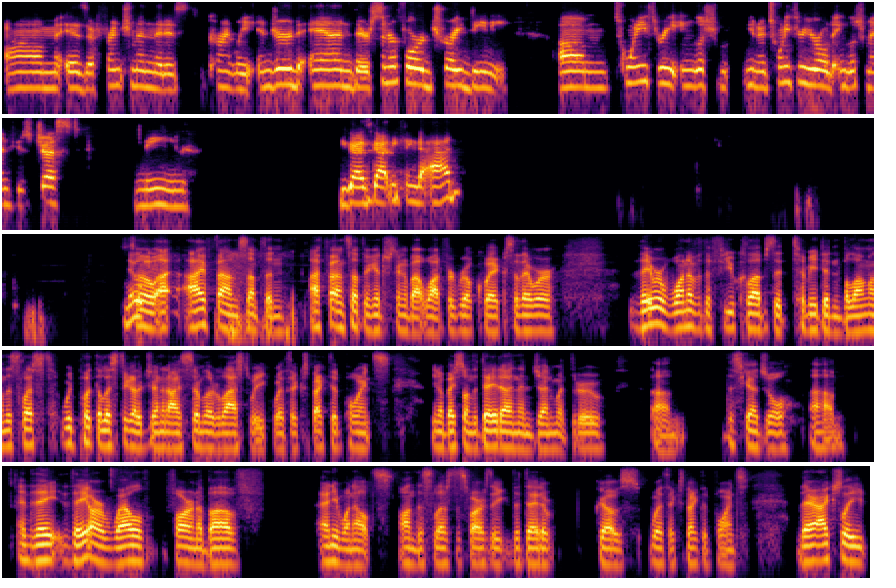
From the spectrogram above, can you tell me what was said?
um, is a Frenchman that is currently injured, and their center forward Troy Deeney, um, 23 English, you know, 23 year old Englishman who's just mean. You guys got anything to add? Nope. So I, I found something. I found something interesting about Watford real quick. So there were, they were one of the few clubs that to me didn't belong on this list. We put the list together, Jen and I, similar to last week with expected points, you know, based on the data, and then Jen went through um, the schedule, um, and they they are well far and above anyone else on this list as far as the, the data goes with expected points. They're actually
